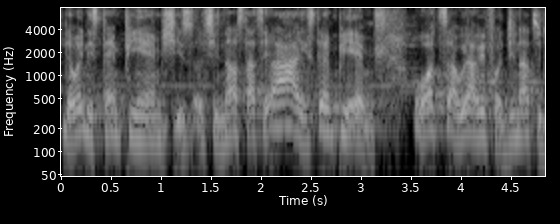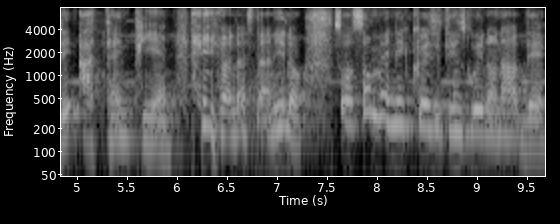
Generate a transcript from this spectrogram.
Then when it's 10 p.m she's she's now starting ah it's 10 p.m what are we having for dinner today? At 10 p.m you understand? You know? So so many crazy things going on out there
